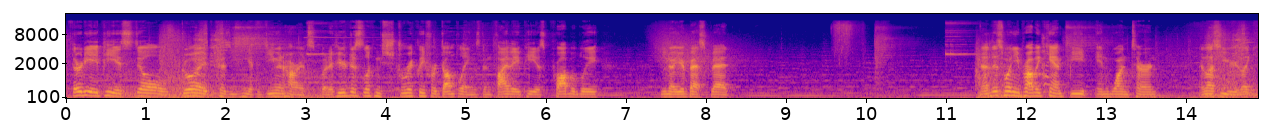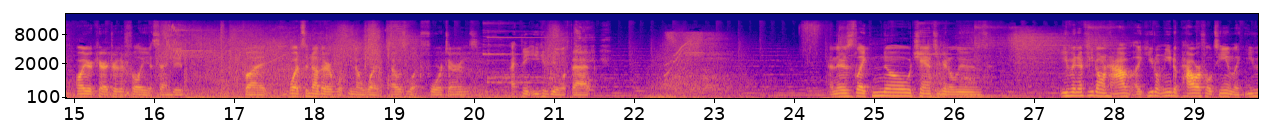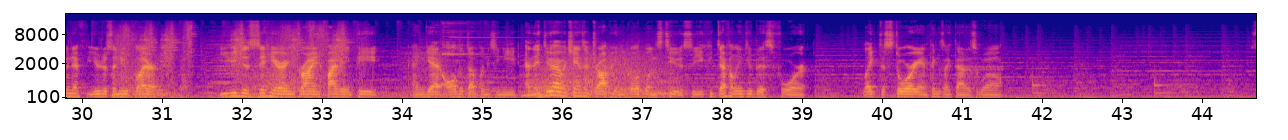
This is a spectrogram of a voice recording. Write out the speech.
30 AP is still good because you can get the Demon Hearts, but if you're just looking strictly for dumplings, then 5 AP is probably, you know, your best bet. Now this one you probably can't beat in one turn, unless you like all your characters are fully ascended. But what's another, you know what, that was what, four turns? I think you can deal with that. And there's like no chance you're gonna lose. Even if you don't have, like you don't need a powerful team, like even if you're just a new player, you can just sit here and grind 5 AP and get all the dumplings you need. And they do have a chance of dropping the gold ones too, so you could definitely do this for like the story and things like that as well.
